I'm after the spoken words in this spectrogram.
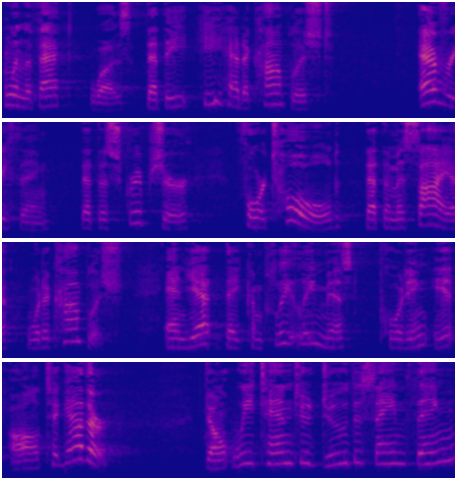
When the fact was that the, he had accomplished everything that the scripture foretold that the Messiah would accomplish. And yet they completely missed putting it all together. Don't we tend to do the same thing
